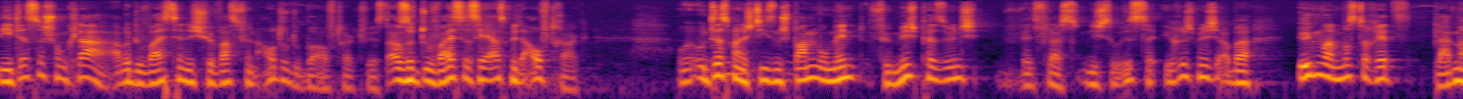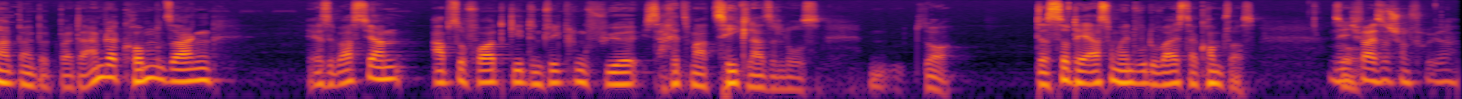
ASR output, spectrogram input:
Nee, das ist schon klar, aber du weißt ja nicht, für was für ein Auto du beauftragt wirst. Also du weißt es ja erst mit Auftrag. Und, und das meine ich, diesen spannenden Moment, für mich persönlich, wenn es vielleicht nicht so ist, da irre ich mich, aber irgendwann muss doch jetzt, bleiben wir halt bei, bei Daimler kommen und sagen, Herr Sebastian, ab sofort geht Entwicklung für, ich sag jetzt mal, C-Klasse los. So. Das ist doch der erste Moment, wo du weißt, da kommt was. Nee, So. ich weiß es schon früher.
